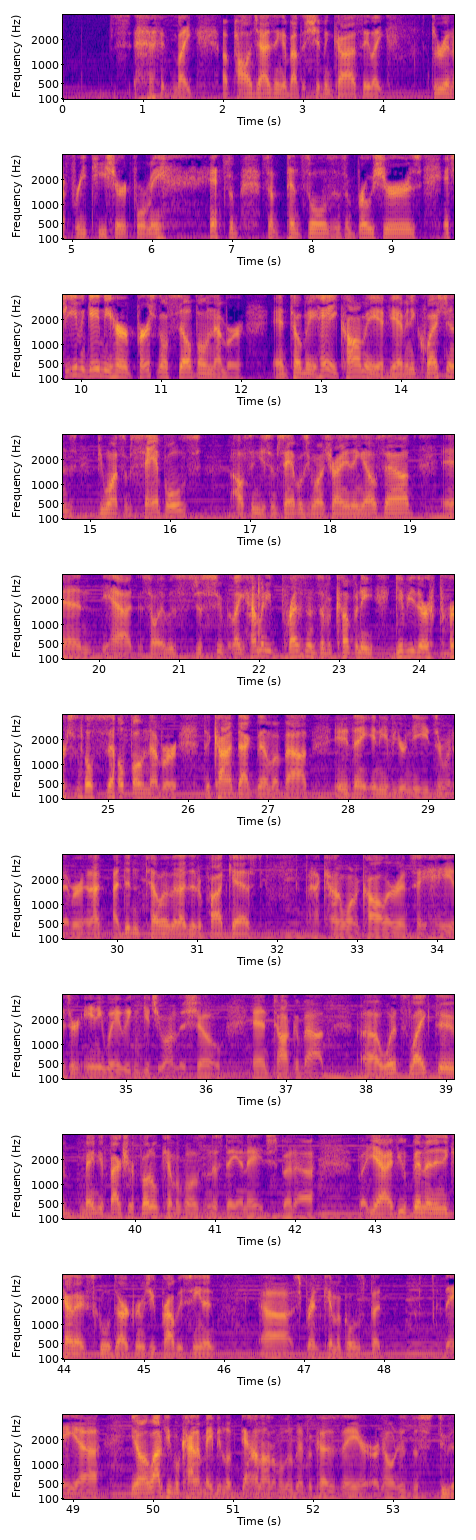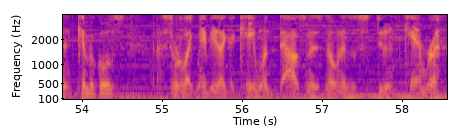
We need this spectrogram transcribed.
like apologizing about the shipping costs. They like threw in a free T-shirt for me. and some some pencils and some brochures and she even gave me her personal cell phone number and told me hey call me if you have any questions if you want some samples I'll send you some samples if you want to try anything else out. And yeah, so it was just super. Like, how many presidents of a company give you their personal cell phone number to contact them about anything, any of your needs or whatever? And I, I didn't tell her that I did a podcast, but I kind of want to call her and say, hey, is there any way we can get you on this show and talk about uh, what it's like to manufacture photochemicals in this day and age? But, uh, but yeah, if you've been in any kind of school dark rooms, you've probably seen it uh, Sprint Chemicals, but they, uh, you know, a lot of people kind of maybe look down on them a little bit because they are known as the student chemicals, uh, sort of like maybe like a K1000 is known as a student camera.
